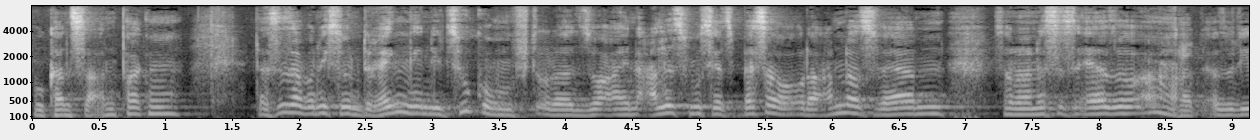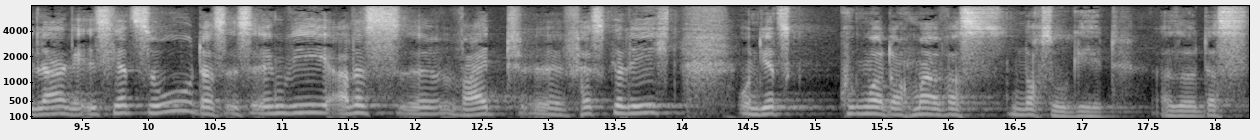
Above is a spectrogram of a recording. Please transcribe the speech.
wo kannst du anpacken. Das ist aber nicht so ein Drängen in die Zukunft oder so ein, alles muss jetzt besser oder anders werden, sondern es ist eher so, ah, also die Lage ist jetzt so, das ist irgendwie alles äh, weit äh, festgelegt und jetzt gucken wir doch mal, was noch so geht. Also dass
